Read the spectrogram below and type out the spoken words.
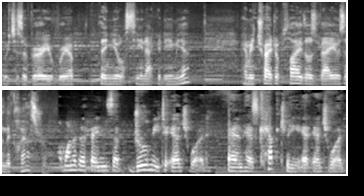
which is a very rare thing you'll see in academia, and we try to apply those values in the classroom. One of the things that drew me to Edgewood and has kept me at Edgewood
